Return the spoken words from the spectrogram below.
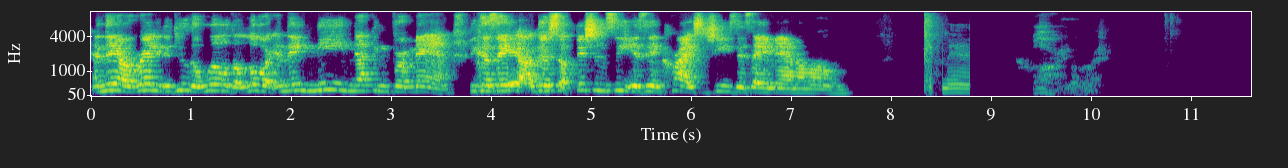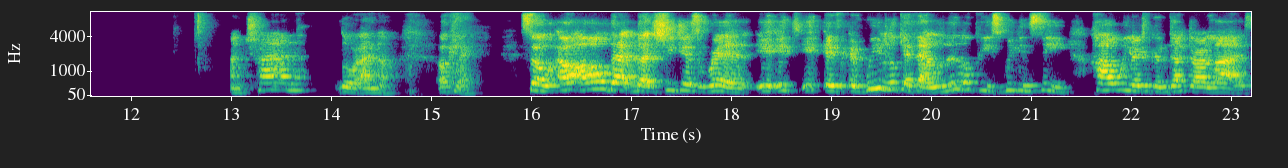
and they are ready to do the will of the Lord, and they need nothing from man because they are their sufficiency is in Christ Jesus. Amen. Alone. Amen. Glory, Lord. I'm trying, Lord. I know. Okay. So all that that she just read, it, it, it, if, if we look at that little piece, we can see how we are to conduct our lives.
